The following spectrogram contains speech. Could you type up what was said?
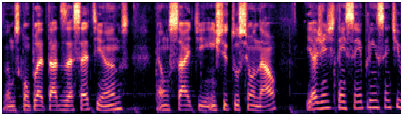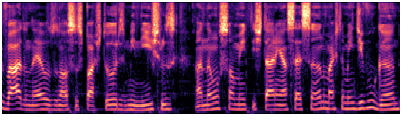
Vamos completar 17 anos. É um site institucional e a gente tem sempre incentivado né, os nossos pastores, ministros, a não somente estarem acessando, mas também divulgando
